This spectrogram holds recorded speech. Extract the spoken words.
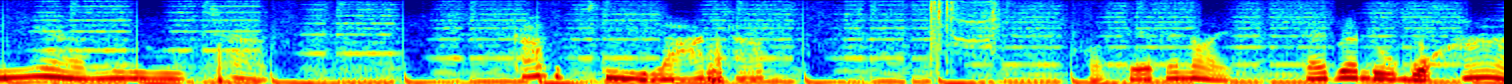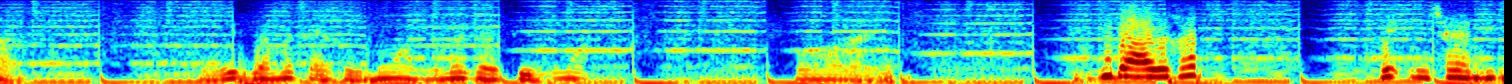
เนี่ยไม่รู้จัก 94 ล้านครับ ขอเซฟให้หน่อย ให้เพื่อนดูบวก5โอ้ยยังไม่ใส่สีม่วงยังไม่ใส่สีม่วงโอ้ยพี่ดาวเลยครับ เฮ้ยไม่ใช่อันนี้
